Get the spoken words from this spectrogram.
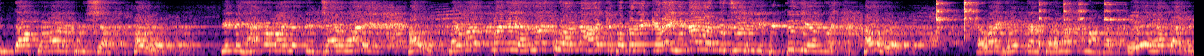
ಇಂಥ ಪವಾಡ ಪುರುಷ. ಹೌದು. ಇನ್ನು ಹೆಂಗ ಮಾಡ್ಲತ್ತ ವಿಚಾರ ಮಾಡಿ. ಹೌದು. ಪರಮಾತ್ಮನೇ ಎಲ್ಲಕ್ಕೂ ಅನ್ನ ಹಾಕಿ ಬಂದದಕ್ಕೆ ಇನ್ನ ಒಂದು ಜೀವಿಗೆ ಬಿಟ್ಟಿದ್ದು ಅನ್ನಕ್ಕೆ ಹೌದು. ಅವಾಗ ಹೇಳ್ತಾನೆ ಪರಮಾತ್ಮ ಏನ್ ಹೇಳ್ತಾರ್ರಿ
